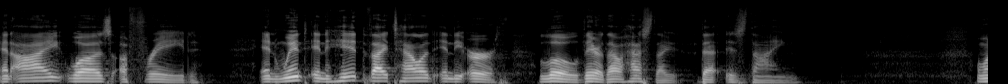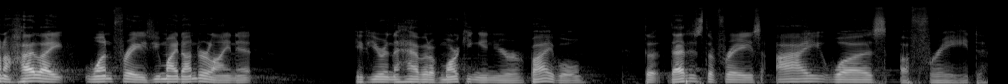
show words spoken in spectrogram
And I was afraid, and went and hid thy talent in the earth. Lo, there thou hast thy that is thine. I want to highlight one phrase. You might underline it if you're in the habit of marking in your Bible, the that is the phrase, I was afraid.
